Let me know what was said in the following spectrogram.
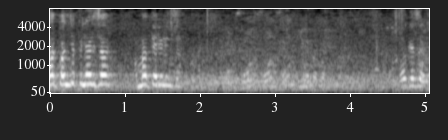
சார் கொஞ்சம் பின்னாடி சார். அம்மா தெரியலங்க சார். ஓகே சார்.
